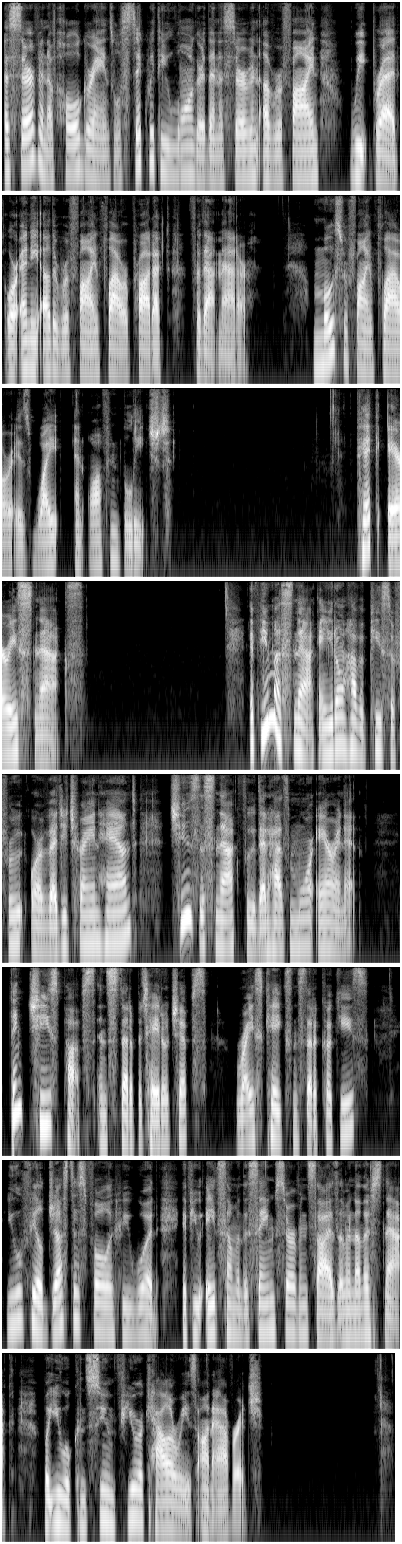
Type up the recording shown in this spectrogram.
A serving of whole grains will stick with you longer than a serving of refined wheat bread or any other refined flour product for that matter. Most refined flour is white and often bleached. Pick airy snacks. If you must snack and you don't have a piece of fruit or a veggie tray in hand, choose the snack food that has more air in it. Think cheese puffs instead of potato chips, rice cakes instead of cookies. You will feel just as full if you would if you ate some of the same serving size of another snack, but you will consume fewer calories on average.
